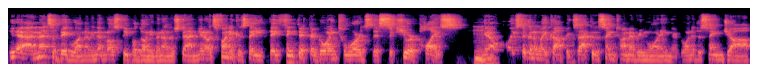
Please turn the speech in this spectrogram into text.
yeah, and that's a big one. I mean, that most people don't even understand. You know, it's funny because they they think that they're going towards this secure place, Mm-hmm. You know, place they're going to wake up exactly the same time every morning. They're going to the same job.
